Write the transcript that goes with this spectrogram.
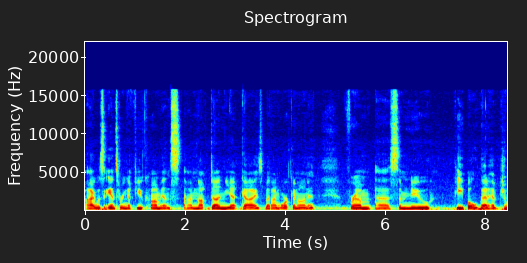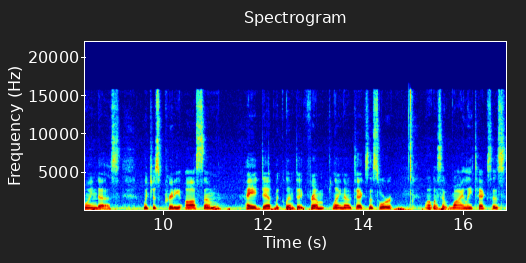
I was answering a few comments. I'm not done yet, guys, but I'm working on it from uh, some new people that have joined us, which is pretty awesome. Hey, Deb McClintock from Plano, Texas, or what was it, Wylie, Texas?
